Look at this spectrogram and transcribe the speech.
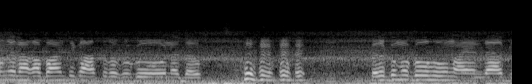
Yung kinakabahan si Castro, guguho na daw. Pero gumuguho nga yan lagi.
